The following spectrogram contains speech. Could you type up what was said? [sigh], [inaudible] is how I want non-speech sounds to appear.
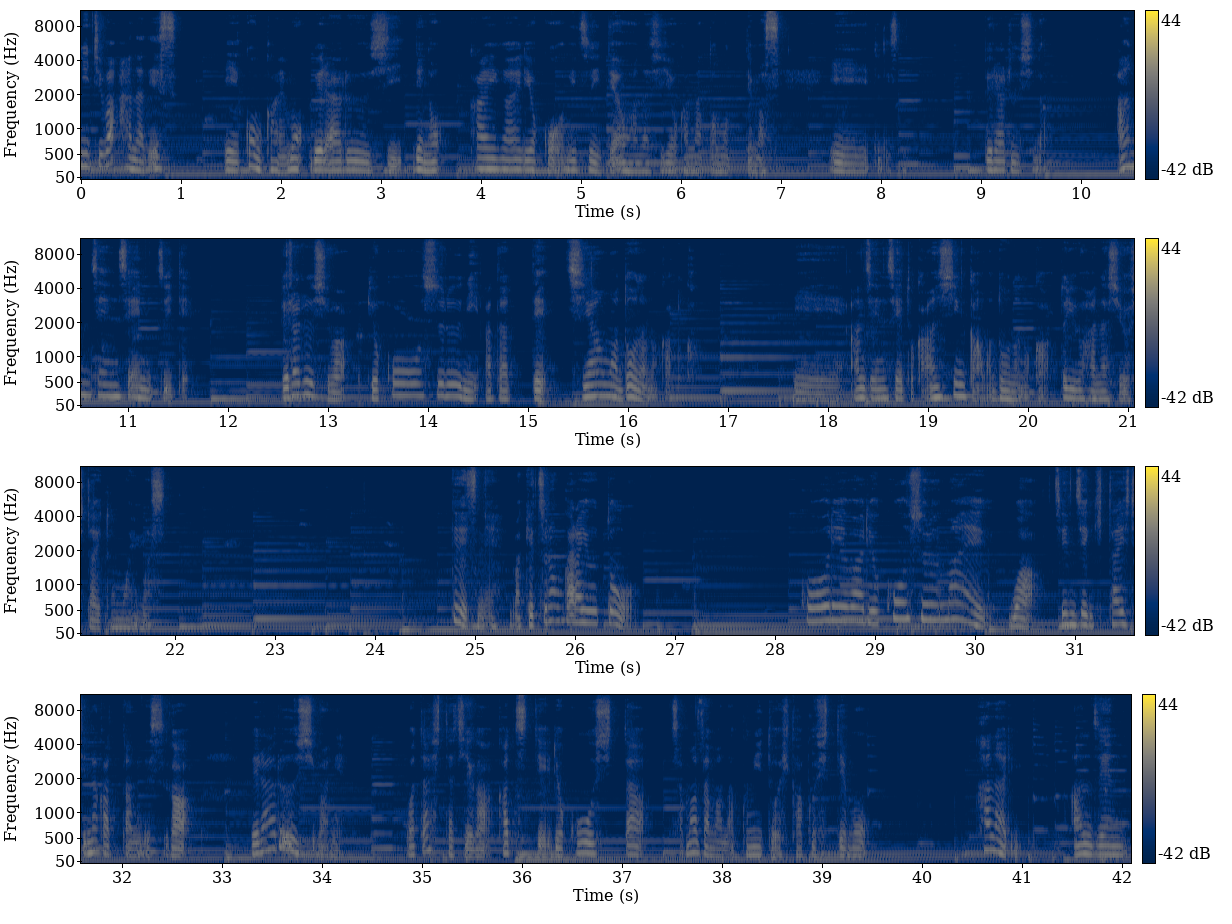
んにちは、花です、えー、今回もベラルーシでの海外旅行についてお話ししようかなと思ってます。えー、っとですね、ベラルーシの安全性について。ベラルーシは旅行をするにあたって治安はどうなのかとか、えー、安全性とか安心感はどうなのかという話をしたいと思います。でですね、まあ、結論から言うと、これは旅行する前は全然期待してなかったんですが、ベラルーシはね、私たちがかつて旅行した様々な国と比較しても、かなり安全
